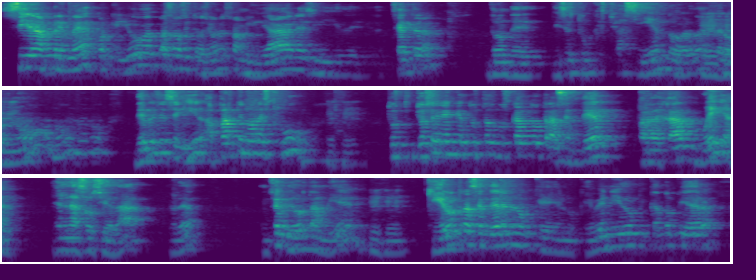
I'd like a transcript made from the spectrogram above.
Si la primera, porque yo he pasado situaciones familiares y de- etcétera, donde dices tú, ¿qué estoy haciendo, verdad? Ujú. Pero no, no, no, no. Debes de seguir. Aparte no eres tú. Ujú. tú yo sé bien que tú estás buscando trascender para dejar huella en la sociedad, ¿verdad? Un servidor también Ujú. quiero trascender en lo que en lo que he venido picando piedra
